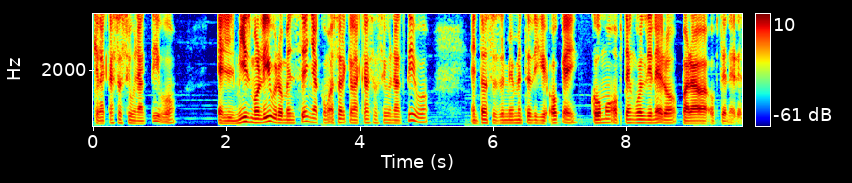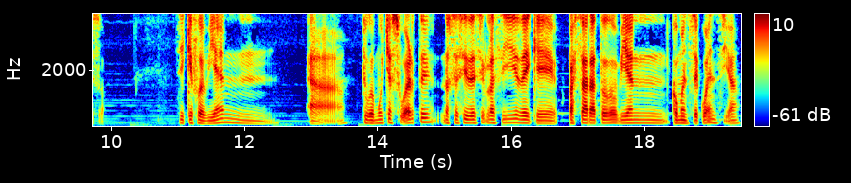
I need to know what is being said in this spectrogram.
que la casa sea un activo? El mismo libro me enseña cómo hacer que la casa sea un activo. Entonces en mi mente dije, ok, ¿cómo obtengo el dinero para obtener eso? Así que fue bien... Ah, tuve mucha suerte, no sé si decirlo así, de que pasara todo bien como en secuencia.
